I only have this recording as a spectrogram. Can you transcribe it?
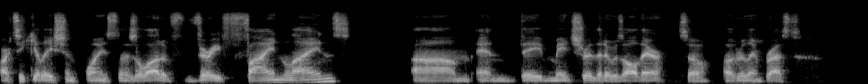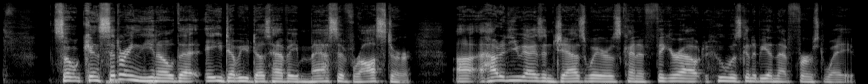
articulation points. And there's a lot of very fine lines, um, and they made sure that it was all there. So I was really impressed. So considering you know that AEW does have a massive roster, uh, how did you guys in Jazwares kind of figure out who was going to be in that first wave?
